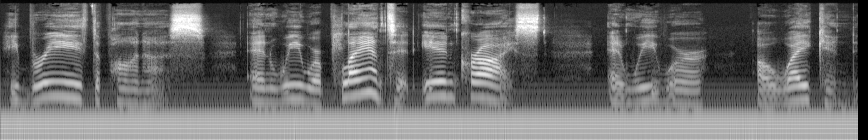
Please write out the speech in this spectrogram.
He breathed upon us, and we were planted in Christ and we were awakened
